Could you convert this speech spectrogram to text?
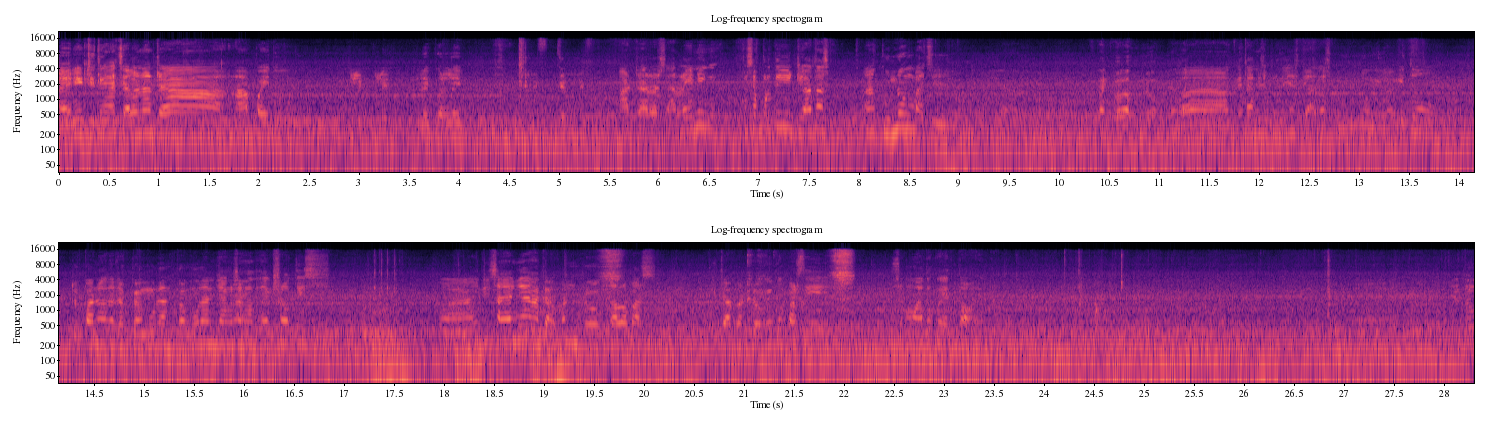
Nah ini di tengah jalan ada apa itu? Klip-klip. Lip-lip. Ada rest area ini seperti di atas ah, gunung Pak Ji. Iya. Bukan bawah belum. ya. Wah, kita ini sepertinya di atas gunung ya. Itu depannya ada bangunan-bangunan yang sangat eksotis. Wah, ini sayangnya agak mendung. Kalau pas tidak mendung itu pasti semua itu ketok. Itu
